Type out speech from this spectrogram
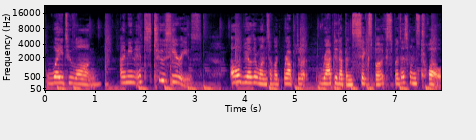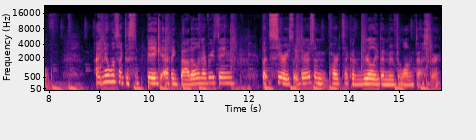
way too long. I mean, it's two series. All the other ones have like wrapped it up, wrapped it up in six books, but this one's twelve. I know it's like this big epic battle and everything, but seriously, there are some parts that could really been moved along faster.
